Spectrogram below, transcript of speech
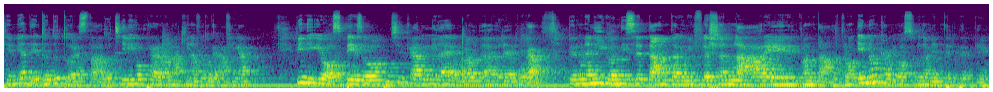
che mi ha detto il dottore è stato ti devi comprare una macchina fotografica. Quindi io ho speso circa 2000 euro all'epoca per una Nikon D70 con il flash anulare e quant'altro e non capivo assolutamente il perché.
